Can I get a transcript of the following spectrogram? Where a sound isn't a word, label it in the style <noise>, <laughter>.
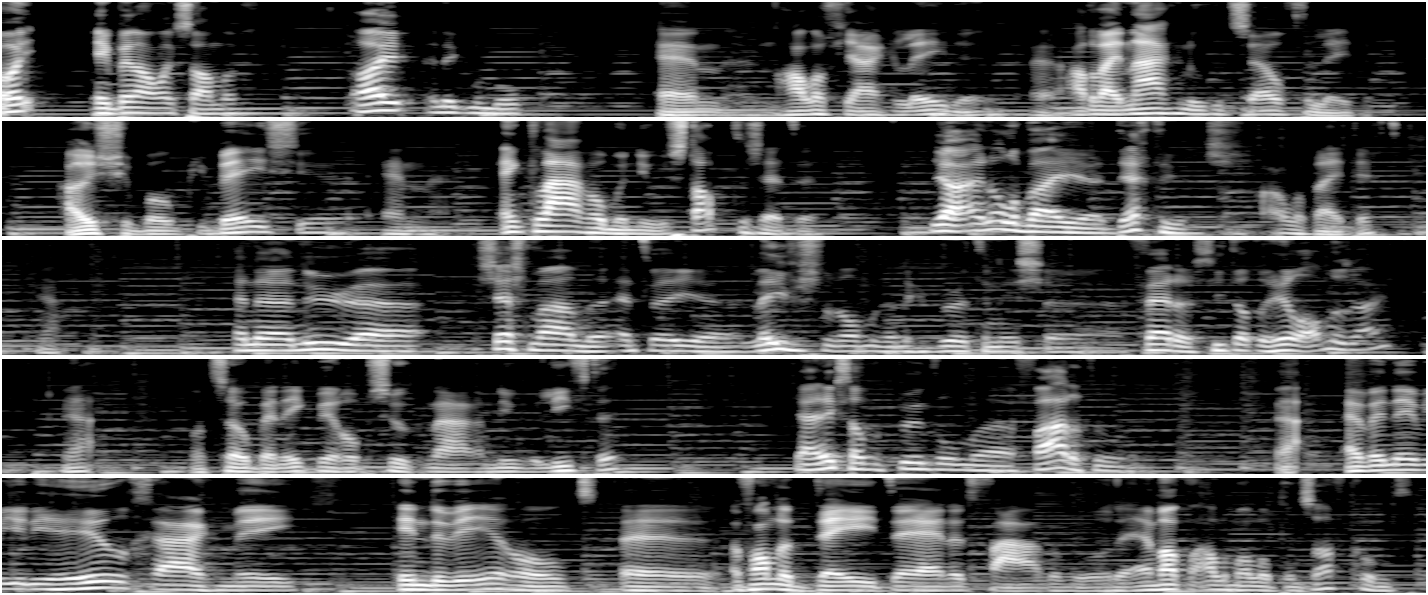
Hoi, ik ben Alexander. Hi, en ik ben Bob. En een half jaar geleden eh, hadden wij nagenoeg hetzelfde leven. Huisje, boompje, beestje en, eh, en klaar om een nieuwe stap te zetten. Ja, en allebei eh dertigers. Allebei 30. Ja. En nu, zes maanden en twee levensveranderende gebeurtenissen verder, ziet dat er heel anders uit. Want zo ben ik weer op zoek naar een nieuwe liefde. Ja, en ik sta op het punt om vader te worden. En we nemen jullie heel graag mee in de wereld eh, van het daten en het vader worden. En wat er allemaal op ons afkomt.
